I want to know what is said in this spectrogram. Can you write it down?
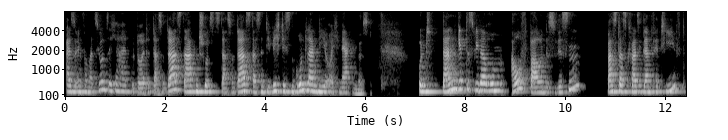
also Informationssicherheit bedeutet das und das, Datenschutz ist das und das, das sind die wichtigsten Grundlagen, die ihr euch merken müsst. Und dann gibt es wiederum aufbauendes Wissen, was das quasi dann vertieft.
